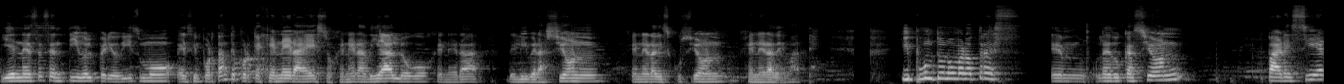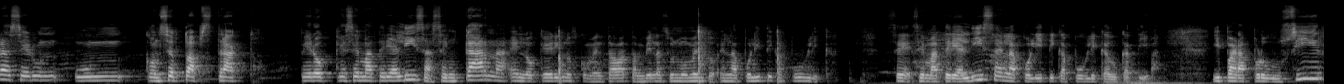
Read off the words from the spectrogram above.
Y en ese sentido el periodismo es importante porque genera eso, genera diálogo, genera deliberación, genera discusión, genera debate. Y punto número tres, eh, la educación pareciera ser un, un, concepto abstracto, pero que se materializa, se encarna en lo que Eric nos comentaba también hace un momento, en la política pública. Se, se materializa en la política pública educativa. Y para producir,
